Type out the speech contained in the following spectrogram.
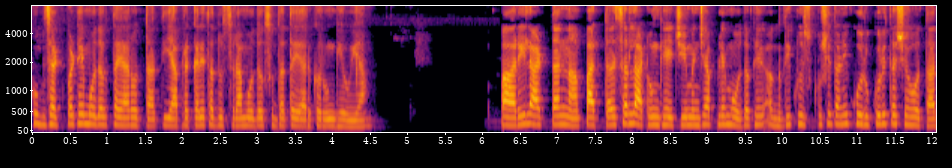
खूप झटपट हे मोदक तयार होतात. या प्रकारे आता दुसरा मोदकसुद्धा तयार करून घेऊया. पारी लाटताना पातळसर लाटून घ्यायची म्हणजे आपले मोदक हे अगदी खुसखुशीत आणि कुरकुरीत असे होतात.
